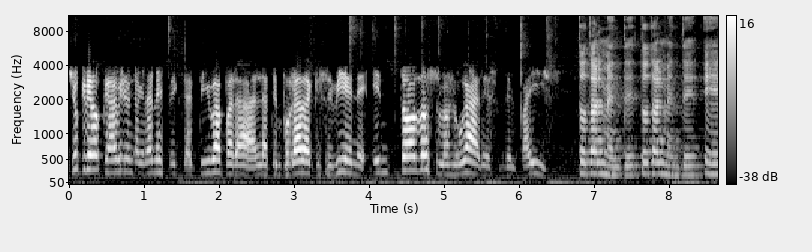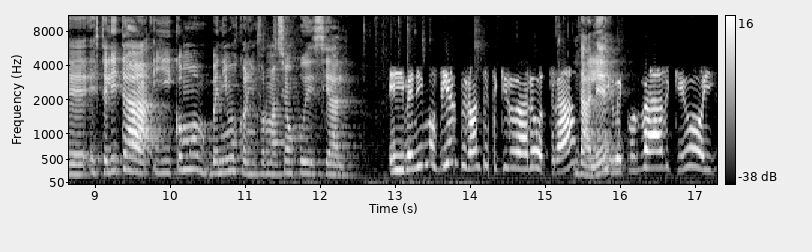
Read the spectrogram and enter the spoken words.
yo creo que ha una gran expectativa para la temporada que se viene en todos los lugares del país. Totalmente, totalmente. Eh, Estelita, ¿y cómo venimos con información judicial? Y venimos bien, pero antes te quiero dar otra. Dale. Y recordar que hoy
